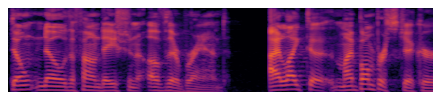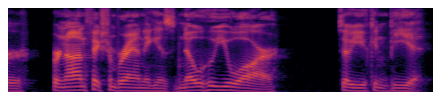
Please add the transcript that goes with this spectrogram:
don't know the foundation of their brand. I like to, my bumper sticker for nonfiction branding is know who you are so you can be it.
